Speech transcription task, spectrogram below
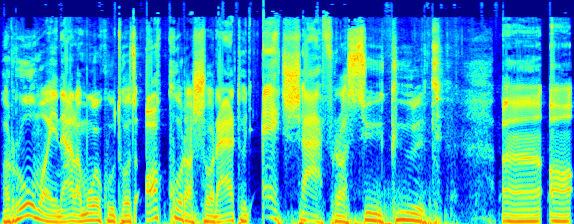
A rómainál a Molkúthoz akkora sor állt, hogy egy sávra szűkült a, a,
